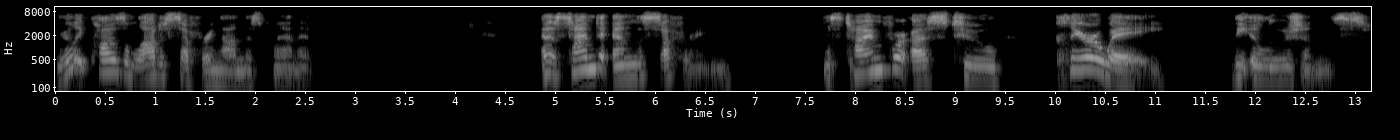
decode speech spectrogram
really cause a lot of suffering on this planet. And it's time to end the suffering. It's time for us to clear away the illusions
